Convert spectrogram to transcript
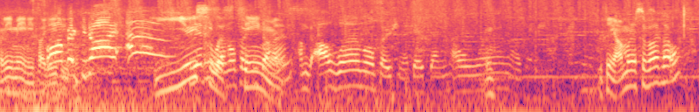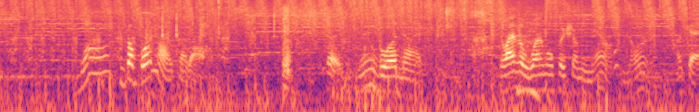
What do you mean? He's like Oh, I'm going to die! Ah! Do you have any Useless teammate. I'm, I'll wormhole potion, okay, Shannon? I'll Mm. wormhole potion. You think I'm gonna survive that one? Yeah, you've got blood knives, my guy. So, blood knives. Do I have a wormhole potion on me now? No. Okay.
